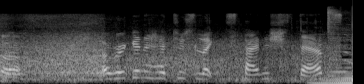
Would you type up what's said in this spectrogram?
Uh, uh, we're gonna head to like Spanish Steps.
